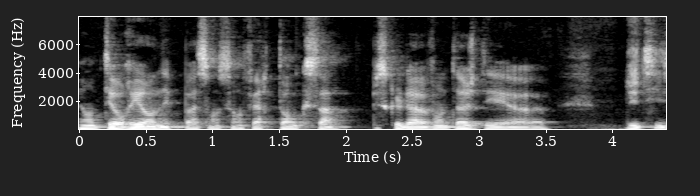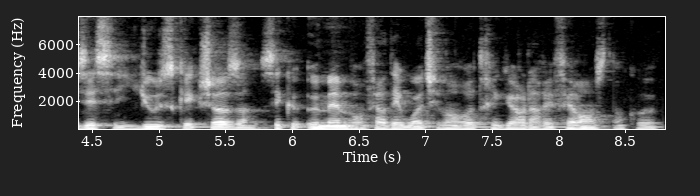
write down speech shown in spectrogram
Mais en théorie, on n'est pas censé en faire tant que ça, puisque l'avantage euh, d'utiliser ces use quelque chose, c'est que eux-mêmes vont faire des watch et vont retrigger la référence. Donc, euh,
